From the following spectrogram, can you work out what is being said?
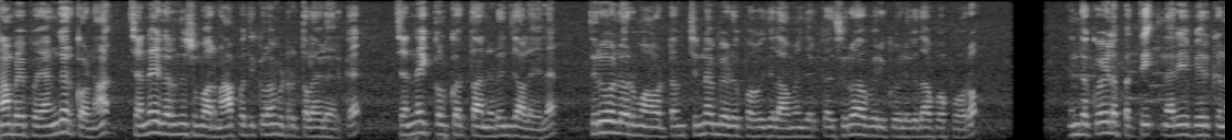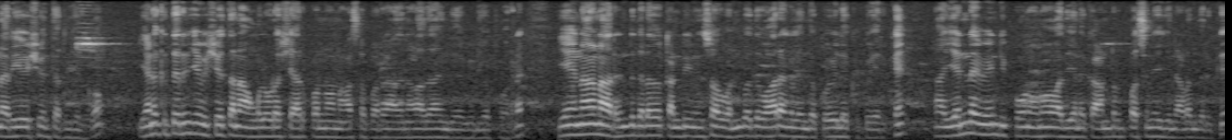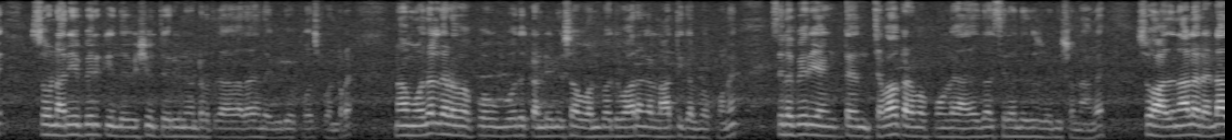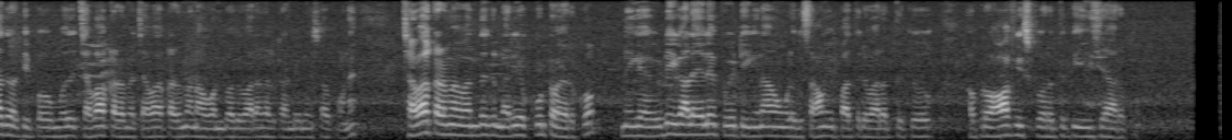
நாம் இப்போ எங்கே இருக்கோம்னா சென்னையிலேருந்து சுமார் நாற்பது கிலோமீட்டர் தொலைவில் இருக்க சென்னை கொல்கத்தா நெடுஞ்சாலையில் திருவள்ளூர் மாவட்டம் சின்னம்பேடு பகுதியில் அமைஞ்சிருக்க சிறுவாபுரி கோயிலுக்கு தான் இப்போ போகிறோம் இந்த கோயிலை பற்றி நிறைய பேருக்கு நிறைய விஷயம் தெரிஞ்சிருக்கும். எனக்கு தெரிஞ்ச விஷயத்த நான் அவங்களோட ஷேர் பண்ணணும்னு ஆசைப்பட்றேன். அதனால தான் இந்த வீடியோ போடுறேன். ஏன்னா நான் ரெண்டு தடவை கண்டினியூஸாக ஒன்பது வாரங்கள் இந்த கோயிலுக்கு போயிருக்கேன். என்ன வேண்டி போனோனோ அது எனக்கு ஹண்ட்ரட் பர்சன்டேஜ் நடந்திருக்கு. ஸோ நிறைய பேருக்கு இந்த விஷயம் தெரியணுன்றதுக்காக தான் இந்த வீடியோ போஸ்ட் பண்ணுறேன் நான் முதல் தடவை போகும்போது கண்டினியூஸாக ஒன்பது வாரங்கள் ஞாயிற்றுக்கிழமை போனேன். சில பேர் என்கிட்ட செவ்வாய்க்கிழமை போங்க அதுதான் சிறந்தது சொல்லி சொன்னாங்க. ஸோ அதனால் ரெண்டாவது வாட்டி போகும்போது செவ்வாய்க்கிழமை செவ்வாய்க்கிழமை நான் ஒன்பது வாரங்கள் கண்டினியூஸாக போனேன். செவ்வாய்க்கிழமை வந்து நிறைய கூட்டம் இருக்கும். நீங்கள் விடிகாலையிலே போயிட்டீங்கன்னா உங்களுக்கு சாமி பார்த்துட்டு வரத்துக்கு அப்புறம் ஆஃபீஸ் போகிறதுக்கு ஈஸியாக இருக்கும்.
